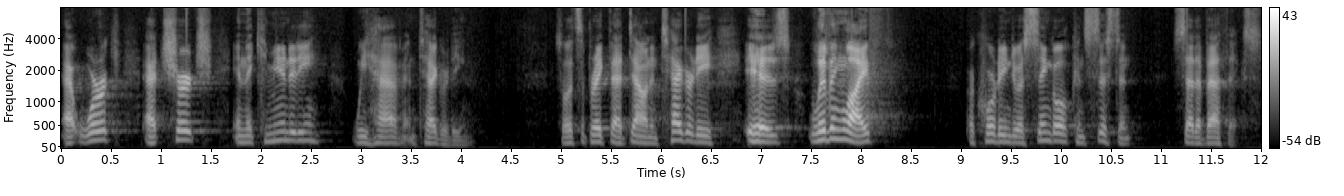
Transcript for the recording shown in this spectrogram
at work, at church, in the community, we have integrity. So let's break that down. Integrity is living life according to a single, consistent set of ethics.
